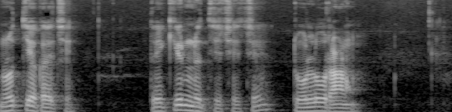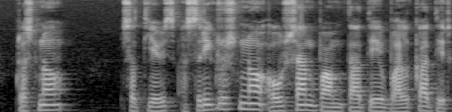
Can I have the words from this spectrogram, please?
નૃત્ય કરે છે. તો એ કયું નૃત્ય છે? છે ઢોલો રાણો. પ્રશ્ન સત્યાવીસ. શ્રીકૃષ્ણ અવસાન પામતા તે ભાલકા તીર્થ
